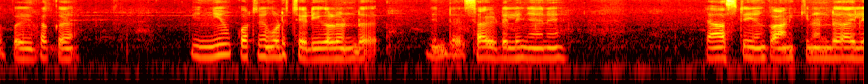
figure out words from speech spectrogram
അപ്പോൾ ഇതൊക്കെ ഇനിയും കുറച്ചും കൂടി ചെടികളുണ്ട്. ഇതിന്റെ സൈഡിൽ ഞാൻ ലാസ്റ്റ് ഞാൻ കാണിക്കുന്നുണ്ട്. അതിൽ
